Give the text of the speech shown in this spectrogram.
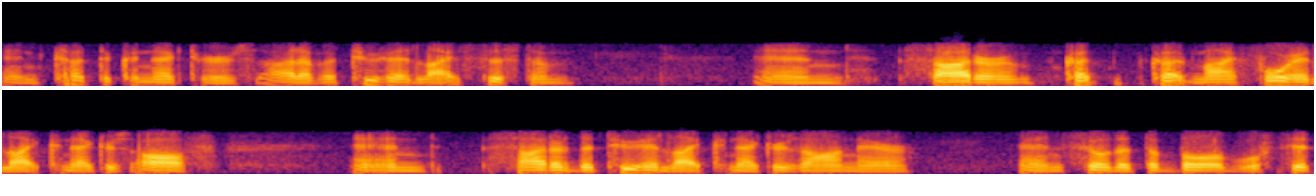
and cut the connectors out of a two headlight system and solder them. Cut cut my four headlight connectors off and solder the two headlight connectors on there and so that the bulb will fit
